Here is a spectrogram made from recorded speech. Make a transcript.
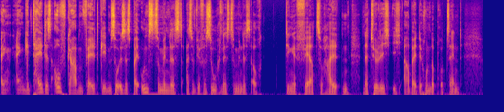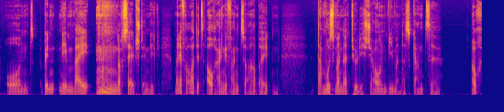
ein, ein geteiltes Aufgabenfeld geben. So ist es bei uns zumindest. Also wir versuchen es zumindest auch Dinge fair zu halten. Natürlich, ich arbeite 100% und bin nebenbei noch selbstständig. Meine Frau hat jetzt auch angefangen zu arbeiten. Da muss man natürlich schauen, wie man das Ganze auch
